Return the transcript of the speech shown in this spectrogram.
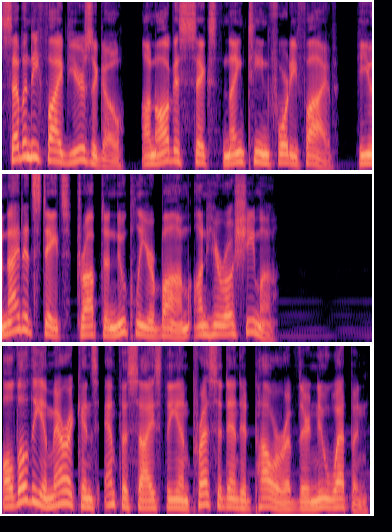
75 years ago, on August 6, 1945, the United States dropped a nuclear bomb on Hiroshima. Although the Americans emphasized the unprecedented power of their new weapon,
